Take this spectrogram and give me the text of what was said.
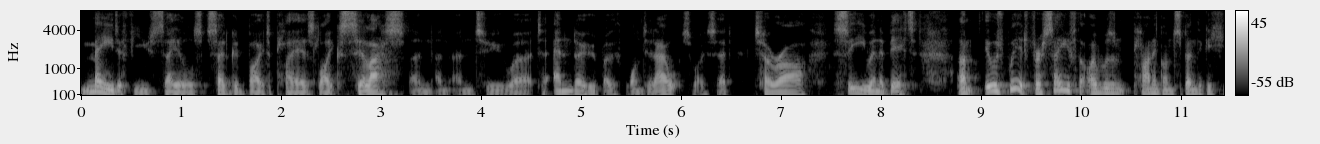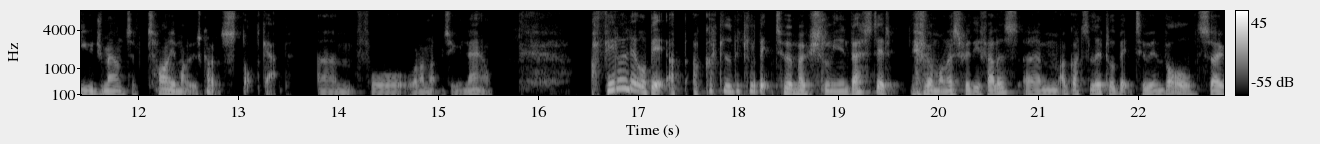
made a few sales, said goodbye to players like Silas and and, and to uh, to Endo, who both wanted out. So I said, "Ta see you in a bit." Um, it was weird for a save that I wasn't planning on spending a huge amount of time on. It was kind of a stopgap um, for what I'm up to now. I feel a little bit. I, I got a little bit too emotionally invested, if I'm honest with you, fellas. Um, I got a little bit too involved. So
